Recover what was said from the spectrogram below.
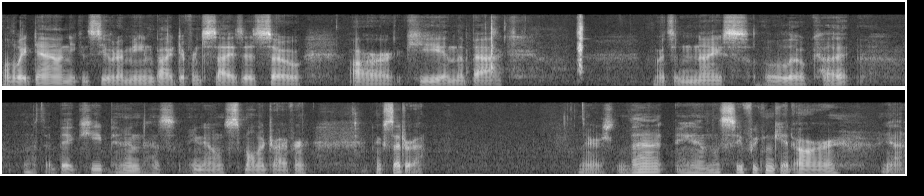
all the way down. You can see what I mean by different sizes. So our key in the back, it's a nice low cut with a big key pin, has you know smaller driver, etc. There's that, and let's see if we can get our yeah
